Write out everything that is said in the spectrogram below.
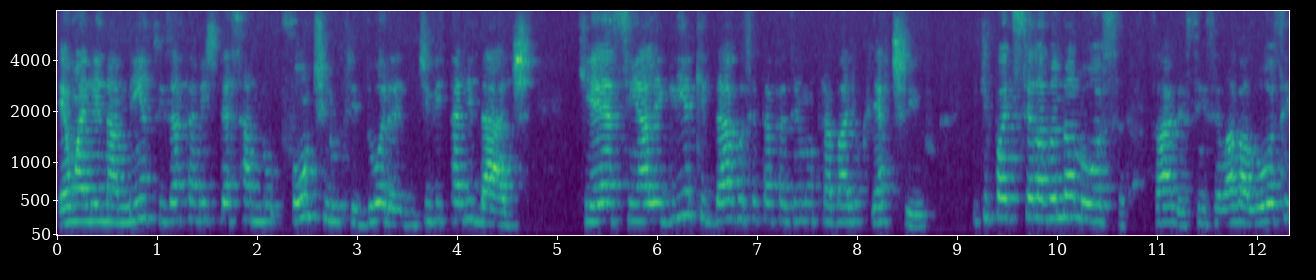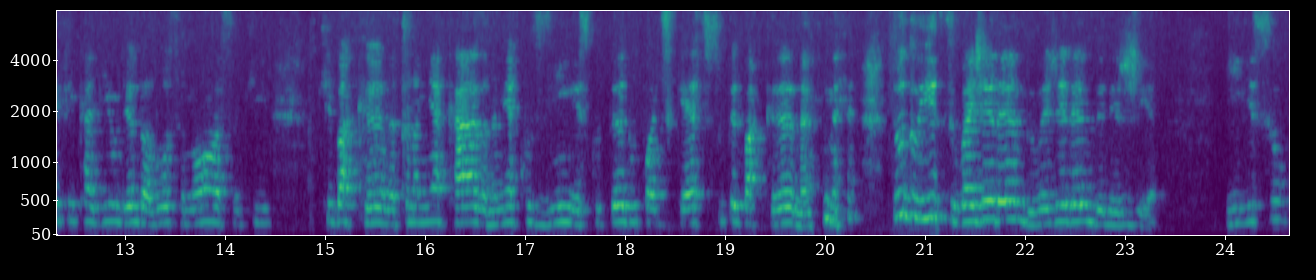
é um alienamento exatamente dessa fonte nutridora de vitalidade, que é assim a alegria que dá você estar tá fazendo um trabalho criativo e que pode ser lavando a louça, sabe? Assim, você lava a louça e fica ali olhando a louça, nossa, que que bacana, estou na minha casa, na minha cozinha, escutando um podcast super bacana. Né? Tudo isso vai gerando, vai gerando energia. E isso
